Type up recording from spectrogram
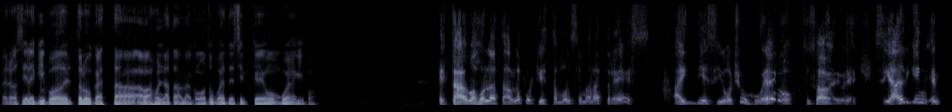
Pero si el equipo del Toluca está abajo en la tabla, ¿cómo tú puedes decir que es un buen equipo? está bajo la tabla porque estamos en semana 3. Hay 18 juegos, tú sabes. eh, Si alguien, if-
